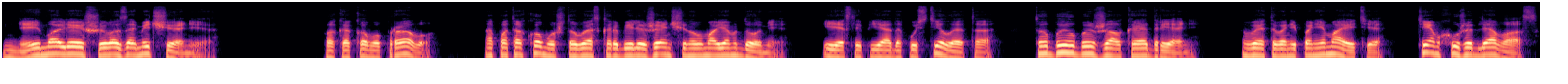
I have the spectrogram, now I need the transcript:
ни малейшего замечания». «По какому праву? А по такому, что вы оскорбили женщину в моем доме, и если б я допустил это, то был бы жалкая дрянь. Вы этого не понимаете, тем хуже для вас».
